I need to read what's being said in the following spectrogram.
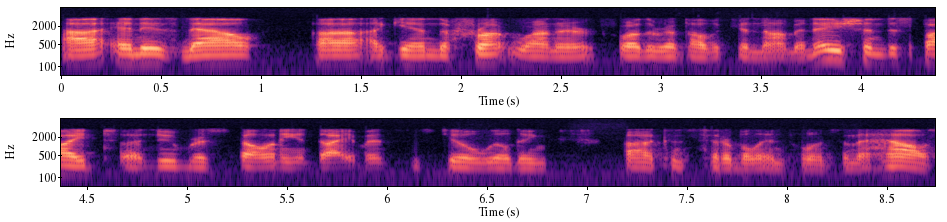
uh, and is now uh, again the front runner for the Republican nomination, despite numerous felony indictments and still wielding considerable influence in the House.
